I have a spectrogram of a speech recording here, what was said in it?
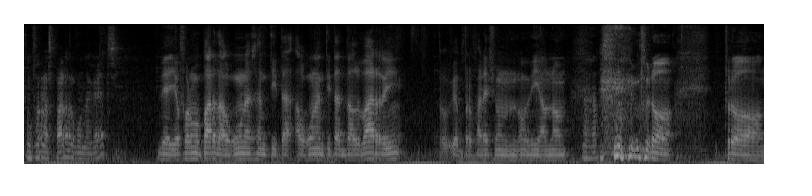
Tu en formes part d'algun d'aquests? Bé, jo formo part d'algunes entitat, alguna entitat del barri, que prefereixo no dir el nom, Uh -huh. però, però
